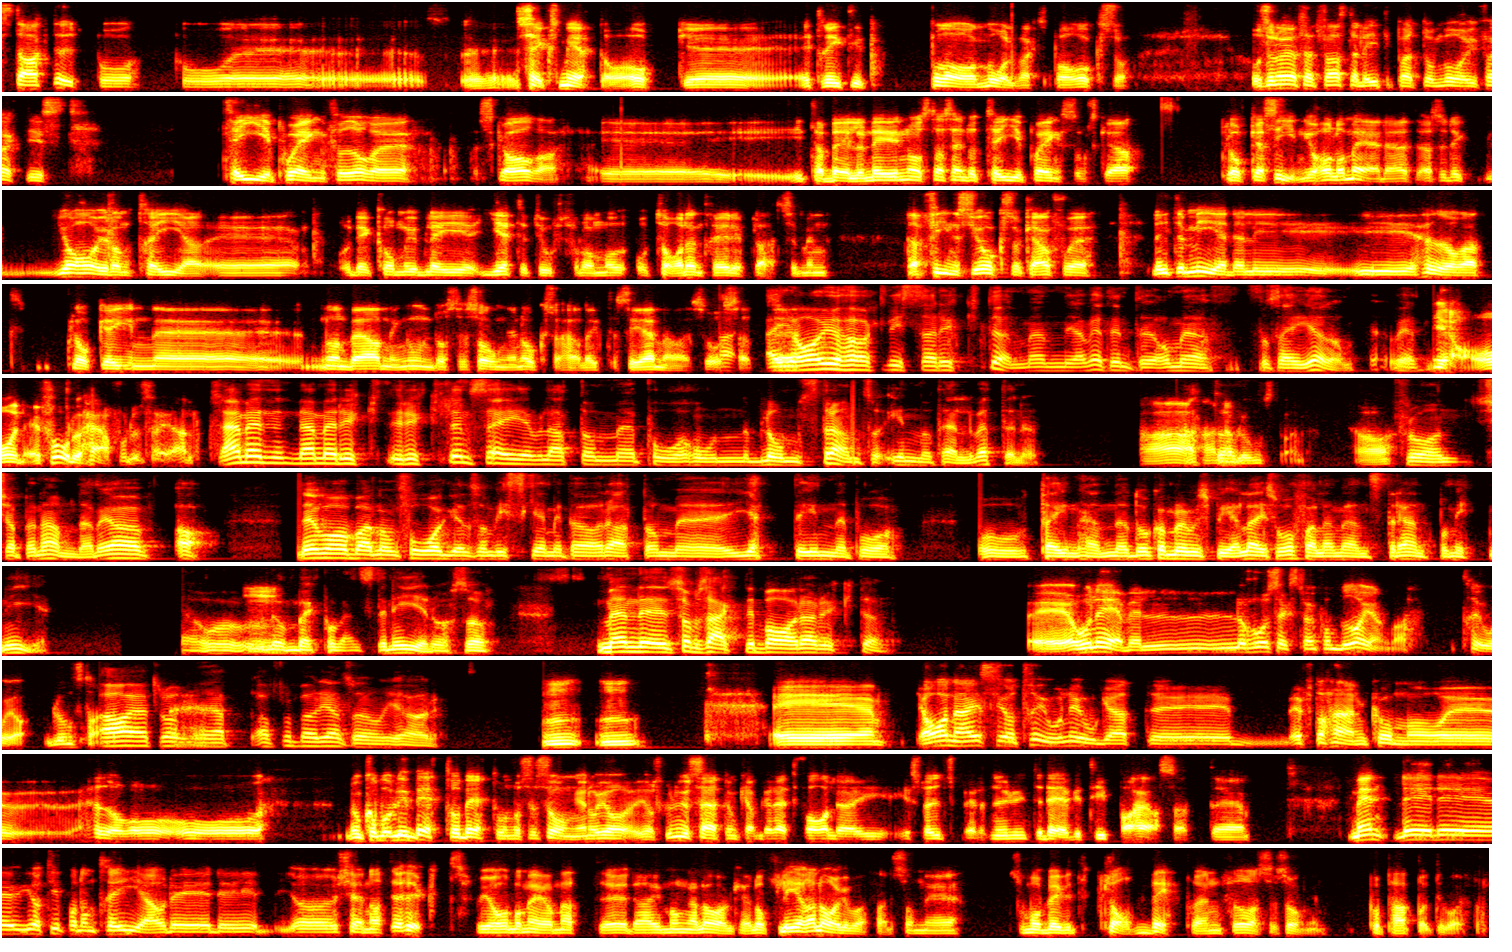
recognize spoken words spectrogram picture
starkt ut på, på 6 eh, meter och eh, ett riktigt bra målvaktspar också. Och sen har jag tagit fasta lite på att de var ju faktiskt 10 poäng före Skara eh, i tabellen. Det är någonstans ändå 10 poäng som ska plockas in. Jag håller med dig. Alltså det, jag har ju de trea eh, och det kommer ju bli jättetufft för dem att, att ta den tredjeplatsen. Men där finns ju också kanske lite medel i, i hur att plocka in eh, någon värvning under säsongen också här lite senare. Så, så att, eh. Jag har ju hört vissa rykten men jag vet inte om jag får säga dem. Ja, det får du. Här får du säga allt. Nej men, nej, men rykt, rykten säger väl att de är på hon Blomstrand så inåt helvete nu. Ja, Hanna de, Blomstrand. Ja. Från Köpenhamn där. Men jag, ja, det var bara någon fågel som viskade i mitt öra att de är jätteinne på att ta in henne. Då kommer de spela i så fall en vänsterhänt på mittnio. Och mm. Lundbäck på vänster nio då. Så. Men eh, som sagt, det är bara rykten. Eh, hon är väl H65 från början va? Tror jag. Blomstrand. Ja, jag tror ja, från början så hon gör. Mm, mm. Eh, ja, nej, så jag tror nog att eh, efterhand kommer eh, Hör och, och de kommer att bli bättre och bättre under säsongen och jag, jag skulle nog säga att de kan bli rätt farliga i, i slutspelet. Nu är det inte det vi tippar här. Så att, eh, men det, det, jag tippar dem trea och det, det, jag känner att det är högt. För jag håller med om att eh, det är många lag, eller flera lag i varje fall, som, är, som har blivit klart bättre än förra säsongen. På pappret i varje fall.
